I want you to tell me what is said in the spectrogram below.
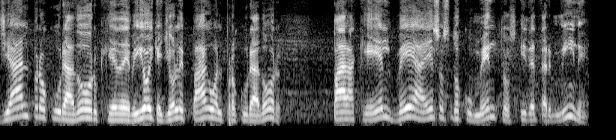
Ya el procurador que debió y que yo le pago al procurador para que él vea esos documentos y determine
